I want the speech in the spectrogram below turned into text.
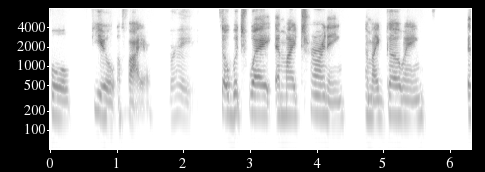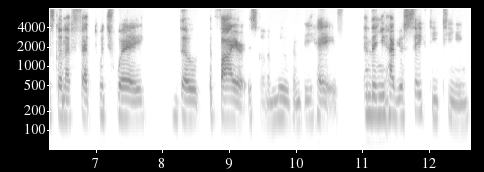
full fuel a fire. Right. So which way am I turning? Am I going? Is going to affect which way the, the fire is going to move and behave. And then you have your safety team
